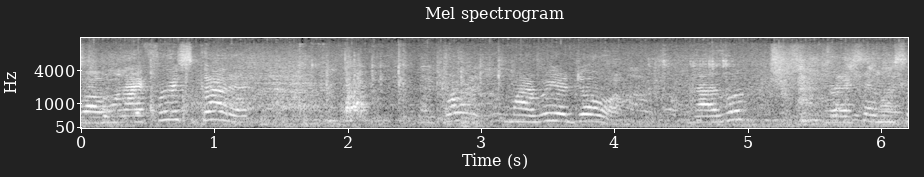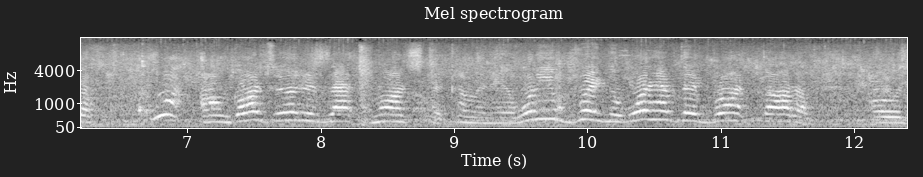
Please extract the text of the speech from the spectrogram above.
Well, when I first got it, they brought it to my rear door. And I looked, and I said to myself, what on God's earth is that monster coming here? What do you bring? What have they brought, thought of? I was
